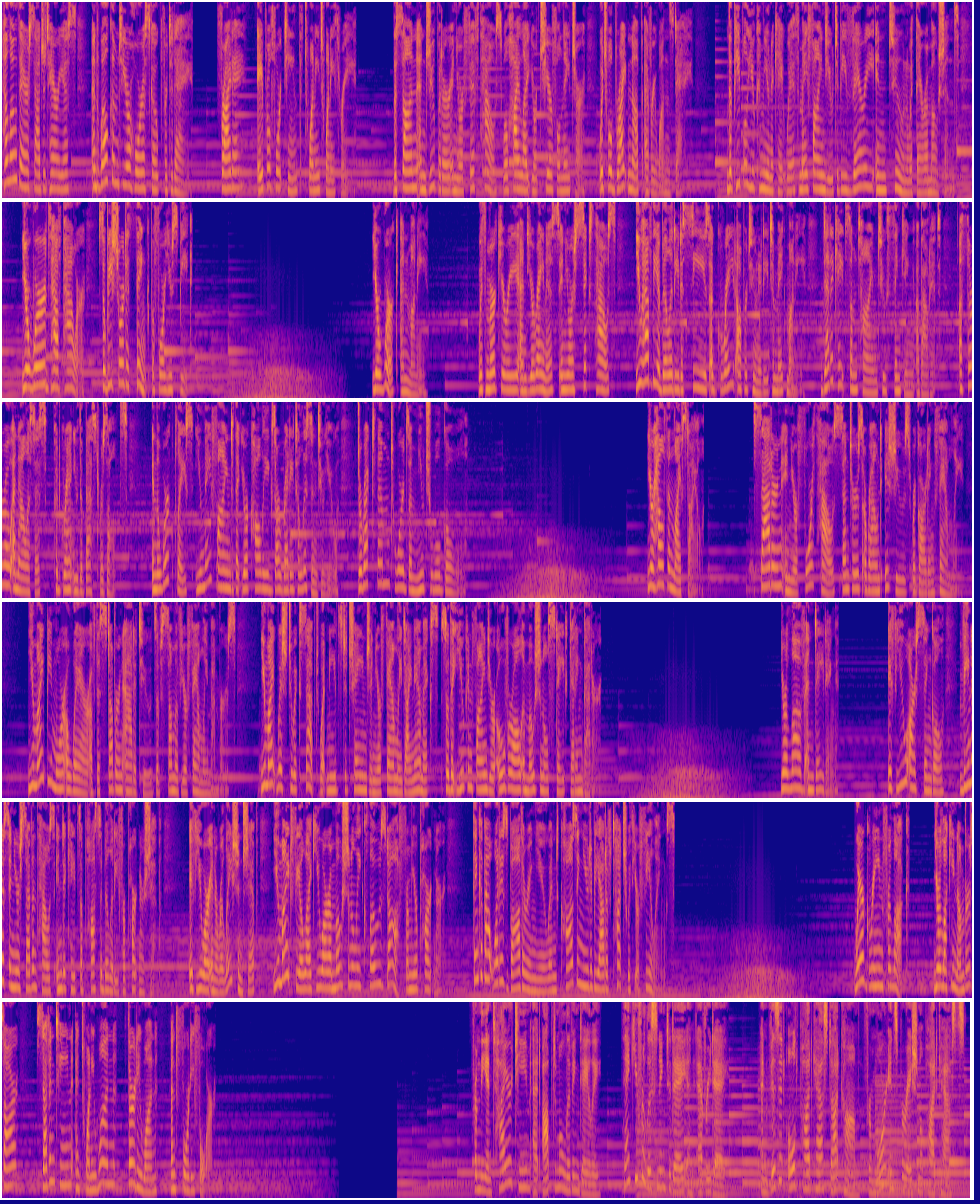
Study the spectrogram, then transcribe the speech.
Hello there, Sagittarius, and welcome to your horoscope for today, Friday, April 14th, 2023. The Sun and Jupiter in your fifth house will highlight your cheerful nature, which will brighten up everyone's day. The people you communicate with may find you to be very in tune with their emotions. Your words have power, so be sure to think before you speak. Your work and money. With Mercury and Uranus in your sixth house, you have the ability to seize a great opportunity to make money. Dedicate some time to thinking about it. A thorough analysis could grant you the best results. In the workplace, you may find that your colleagues are ready to listen to you. Direct them towards a mutual goal. Your health and lifestyle. Saturn in your fourth house centers around issues regarding family. You might be more aware of the stubborn attitudes of some of your family members. You might wish to accept what needs to change in your family dynamics so that you can find your overall emotional state getting better. Your love and dating. If you are single, Venus in your seventh house indicates a possibility for partnership. If you are in a relationship, you might feel like you are emotionally closed off from your partner. Think about what is bothering you and causing you to be out of touch with your feelings. Wear green for luck. Your lucky numbers are 17 and 21, 31, and 44. From the entire team at Optimal Living Daily, thank you for listening today and every day. And visit oldpodcast.com for more inspirational podcasts.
